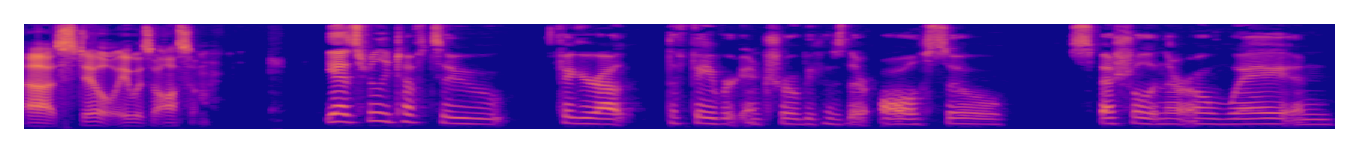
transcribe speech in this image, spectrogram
uh, still, it was awesome. Yeah, it's really tough to figure out the favorite intro because they're all so special in their own way and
